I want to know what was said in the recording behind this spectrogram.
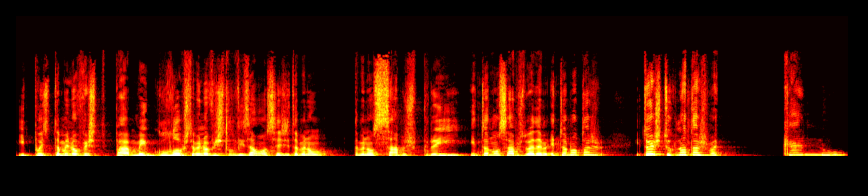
E depois também não vês, pá, meio Globos, também não vês televisão, ou seja, também não, também não sabes por aí, então não sabes, então não estás, então és tu que não estás bacano.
